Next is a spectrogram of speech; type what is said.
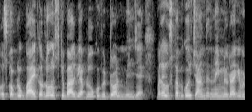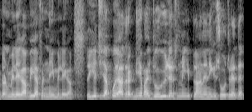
उसको आप लोग बाय कर लो और उसके बाद भी आप लोगों को विड्रॉल मिल जाए। मतलब उसका भी कोई चांसेस नहीं मिल रहा है कि विड्रॉल मिलेगा भी या फिर नहीं मिलेगा। तो ये चीज़ आपको याद रखनी है भाई, जो भी यूज़र इसमें ये प्लान लेने की सोच रहे थे,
